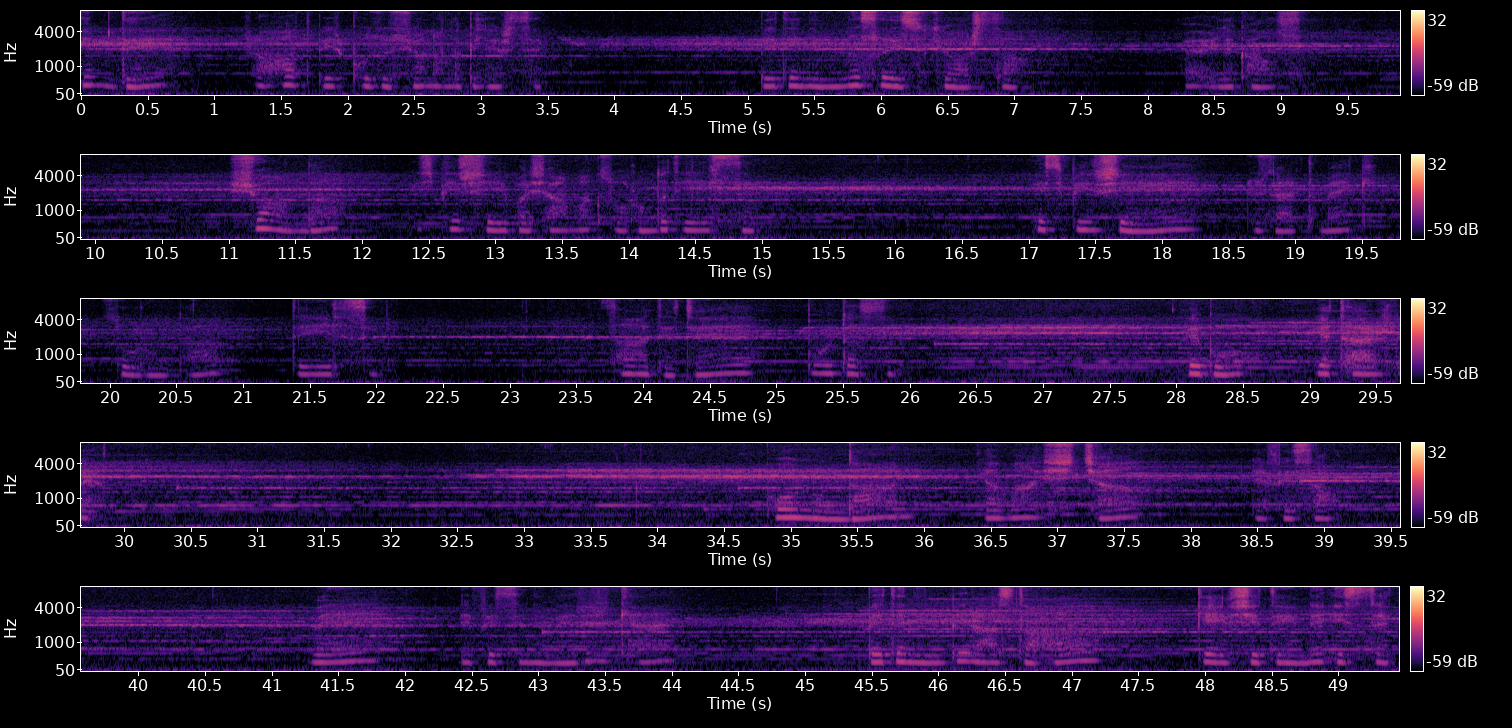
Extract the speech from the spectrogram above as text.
Şimdi rahat bir pozisyon alabilirsin. Bedenin nasıl istiyorsa öyle kalsın. Şu anda hiçbir şeyi başarmak zorunda değilsin. Hiçbir şeyi düzeltmek zorunda değilsin. Sadece buradasın. Ve bu yeterli. Burnundan yavaşça nefes al. Ve nefesini verirken bedenin biraz daha gevşediğini hisset.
